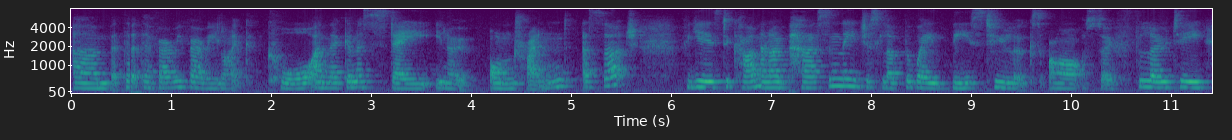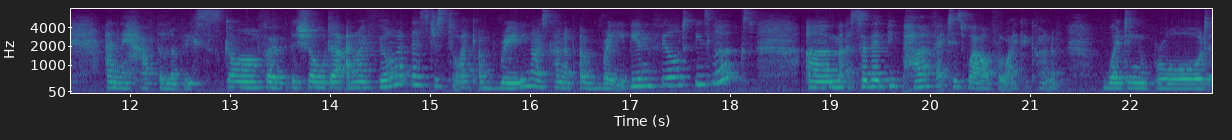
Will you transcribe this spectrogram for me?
um, but they're, they're very very like core and they're gonna stay you know on trend as such for years to come. And I personally just love the way these two looks are so floaty and they have the lovely scarf over the shoulder. And I feel like there's just like a really nice kind of Arabian feel to these looks um, so they'd be perfect as well for like a kind of wedding abroad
